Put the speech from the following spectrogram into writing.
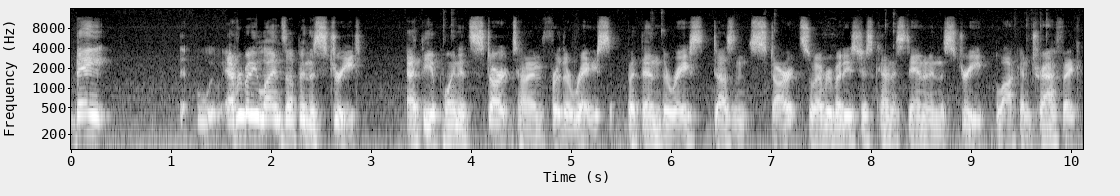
they everybody lines up in the street at the appointed start time for the race, but then the race doesn't start, so everybody's just kind of standing in the street blocking traffic,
